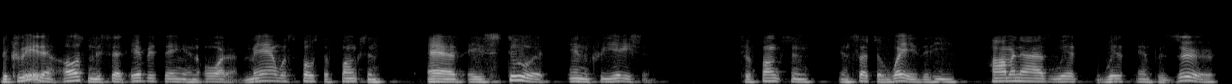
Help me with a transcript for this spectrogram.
The Creator ultimately set everything in order. Man was supposed to function as a steward in creation, to function in such a way that he harmonized with, with and preserved,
